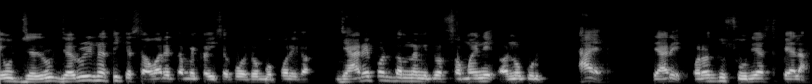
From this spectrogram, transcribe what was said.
એવું જરૂર, જરૂરી નથી કે સવારે તમે કહી શકો છો બપોરે જ્યારે પણ તમને મિત્રો સમયની અનુકૂળ થાય ત્યારે, પરંતુ સૂર્યાસ્ત પહેલા,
